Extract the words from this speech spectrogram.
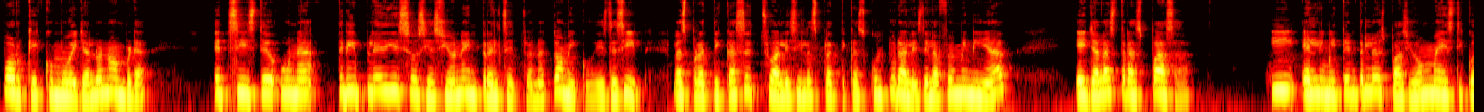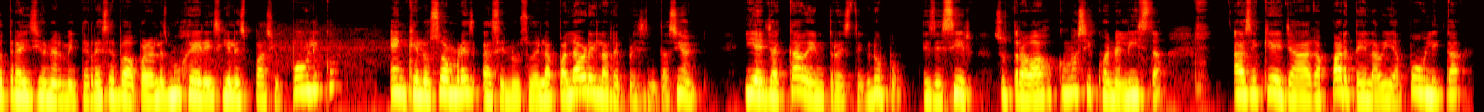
porque como ella lo nombra, existe una triple disociación entre el sexo anatómico, es decir, las prácticas sexuales y las prácticas culturales de la feminidad, ella las traspasa y el límite entre el espacio doméstico tradicionalmente reservado para las mujeres y el espacio público en que los hombres hacen uso de la palabra y la representación, y ella cabe dentro de este grupo, es decir, su trabajo como psicoanalista hace que ella haga parte de la vida pública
